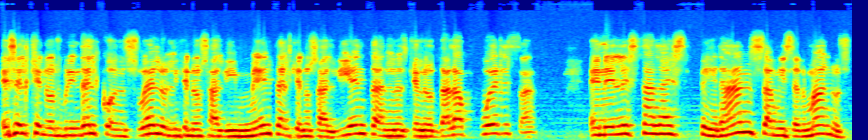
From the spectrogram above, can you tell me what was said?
es el que nos brinda el consuelo, el que nos alimenta, el que nos alienta, el que nos da la fuerza. En Él está la esperanza, mis hermanos.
